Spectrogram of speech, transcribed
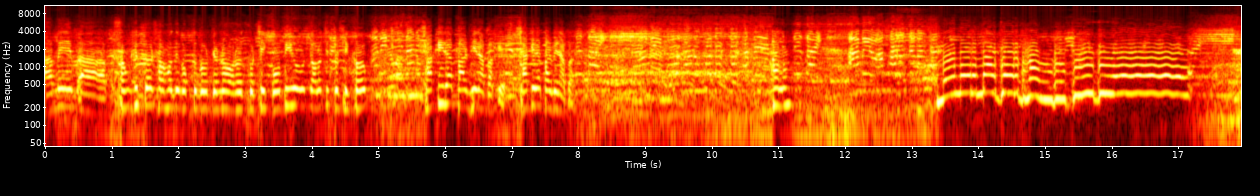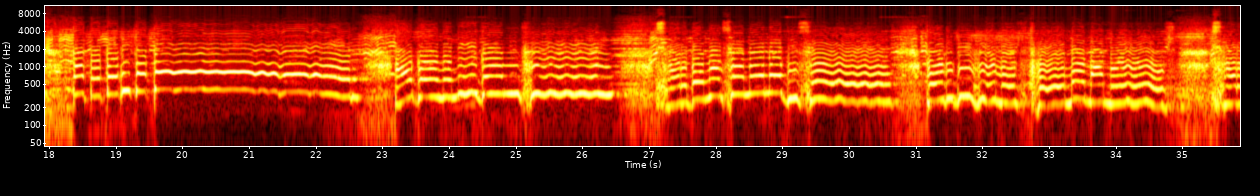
আমি আহ, সংক্ষিপ্ত সংহতি বক্তব্যের জন্য অনুরোধ করছি কবি ও চলচ্চিত্র শিক্ষক শাকিরা পারভিন আপাকে শাকিরা পারভিন আপা। হ্যালো। মনের মাঝের ভাঙ্গি কি দিয়ে তাতে তরিকাতে অগম নিগম ফুল সর্বনাশ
